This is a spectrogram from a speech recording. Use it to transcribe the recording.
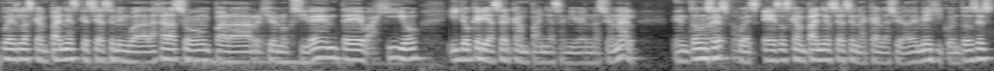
pues las campañas que se hacen en Guadalajara son para región occidente, Bajío, y yo quería hacer campañas a nivel nacional. Entonces, pues esas campañas se hacen acá en la Ciudad de México. Entonces,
